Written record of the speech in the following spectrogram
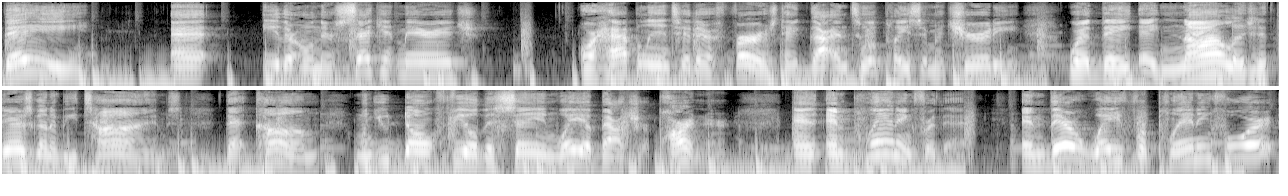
they at either on their second marriage or happily into their first had gotten to a place of maturity where they acknowledge that there's going to be times that come when you don't feel the same way about your partner and and planning for that and their way for planning for it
